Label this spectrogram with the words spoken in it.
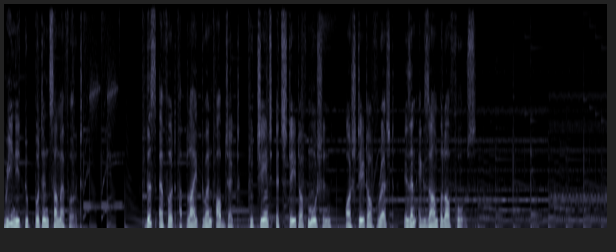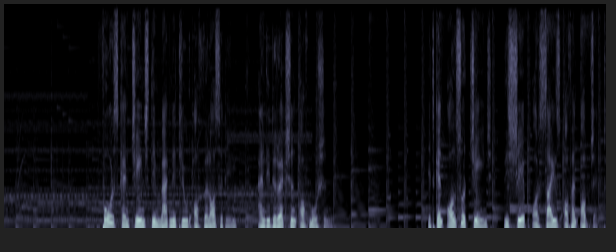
we need to put in some effort. This effort applied to an object to change its state of motion or state of rest is an example of force. Force can change the magnitude of velocity and the direction of motion. It can also change the shape or size of an object.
